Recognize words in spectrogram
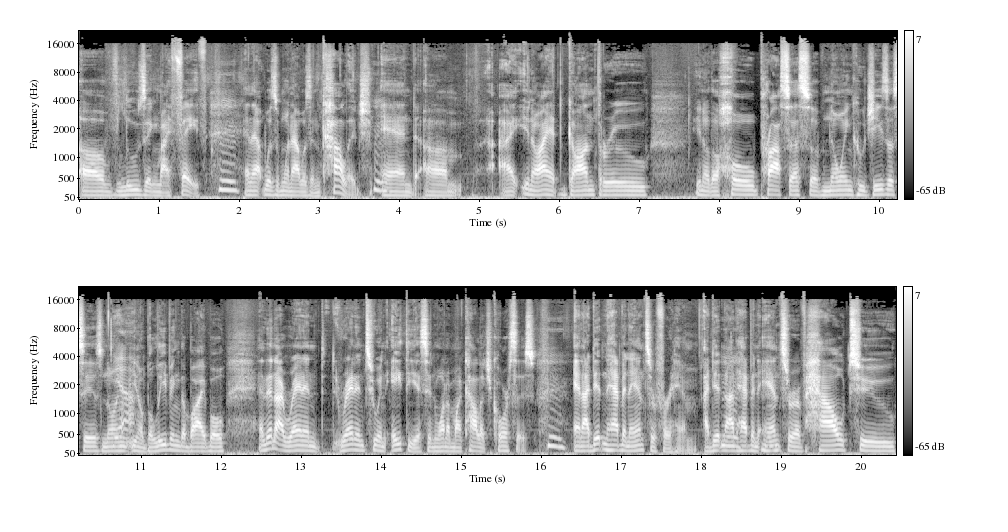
of losing my faith, and that was when I was in college, and um, I, you know, I had gone through, you know, the whole process of knowing who Jesus is, knowing, Yeah. you know, believing the Bible, and then I ran in, ran into an atheist in one of my college courses, hmm. and I didn't have an answer for him. I did not hmm. have an hmm. answer of how to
